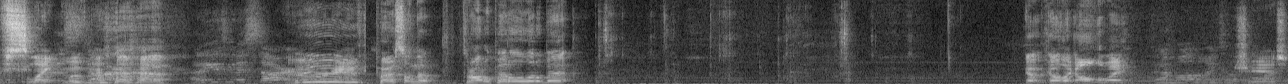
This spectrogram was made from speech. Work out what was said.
We have slight movement. I think it's gonna start. Uh, we're gonna have to Press on the throttle pedal a little bit. Go, go like all the way. I'm all the way the She floor. is.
